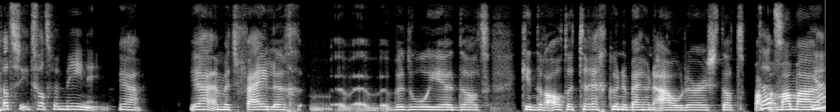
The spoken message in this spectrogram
Dat is iets wat we meenemen. Ja. Ja, en met veilig eh, eh, bedoel je dat kinderen altijd terecht kunnen bij hun ouders, dat papa en mama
